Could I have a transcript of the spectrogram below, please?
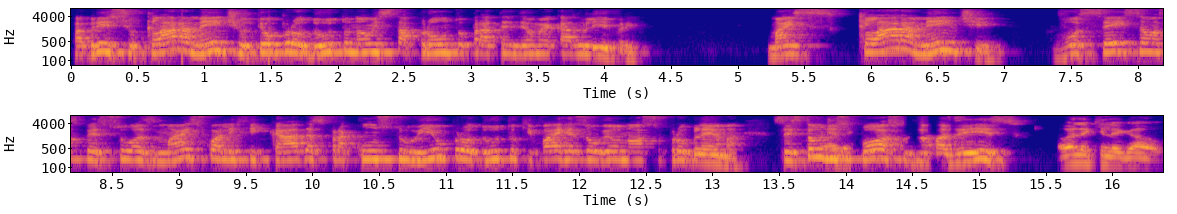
Fabrício, claramente o teu produto não está pronto para atender o Mercado Livre, mas claramente vocês são as pessoas mais qualificadas para construir o produto que vai resolver o nosso problema. Vocês estão Olha dispostos que... a fazer isso? Olha que legal.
